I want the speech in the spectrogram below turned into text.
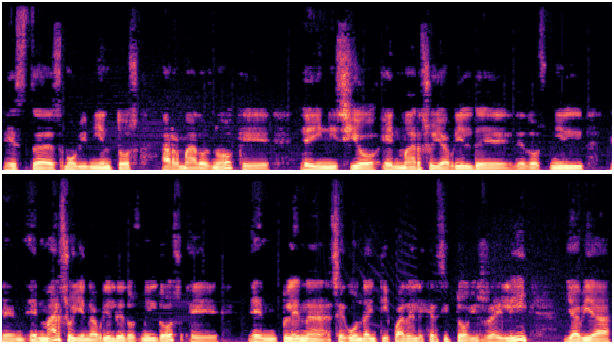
estos movimientos armados, ¿no? Que eh, inició en marzo y abril de, de 2000, en, marzo y en abril de 2002, eh, en plena segunda intifada, el ejército israelí ya había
